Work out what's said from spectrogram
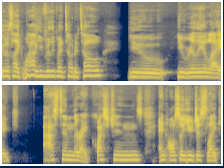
Yeah. was like, "Wow, you really went toe to toe. You you really like asked him the right questions, and also you just like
